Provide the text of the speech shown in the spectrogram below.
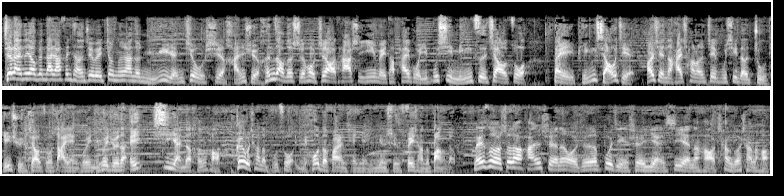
接下来呢，要跟大家分享的这位正能量的女艺人就是韩雪。很早的时候知道她，是因为她拍过一部戏，名字叫做。北平小姐，而且呢还唱了这部戏的主题曲，叫做《大雁归》。你会觉得，哎，戏演得很好，歌又唱得不错，以后的发展前景一定是非常的棒的。没错，说到韩雪呢，我觉得不仅是演戏演得好，唱歌唱得好。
